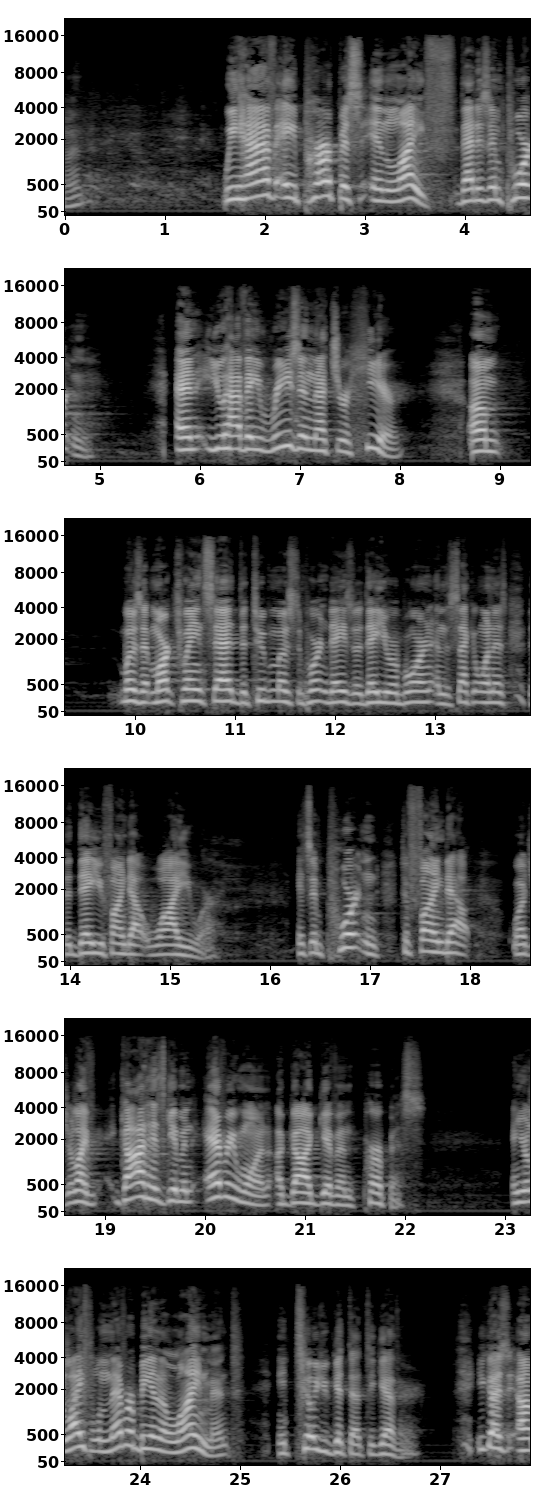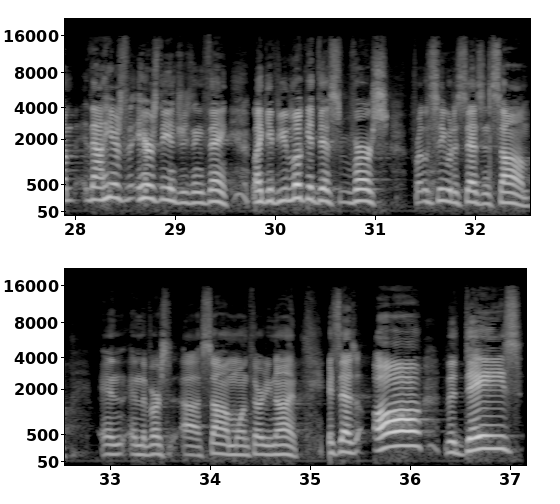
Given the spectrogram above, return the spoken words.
Right? We have a purpose in life that is important, and you have a reason that you're here. Um, what is it? Mark Twain said the two most important days are the day you were born, and the second one is the day you find out why you were. It's important to find out what your life. God has given everyone a God given purpose. And your life will never be in alignment until you get that together. You guys, um, now here's the, here's the interesting thing. Like if you look at this verse, for, let's see what it says in Psalm, in, in the verse uh, Psalm 139. It says, All the days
